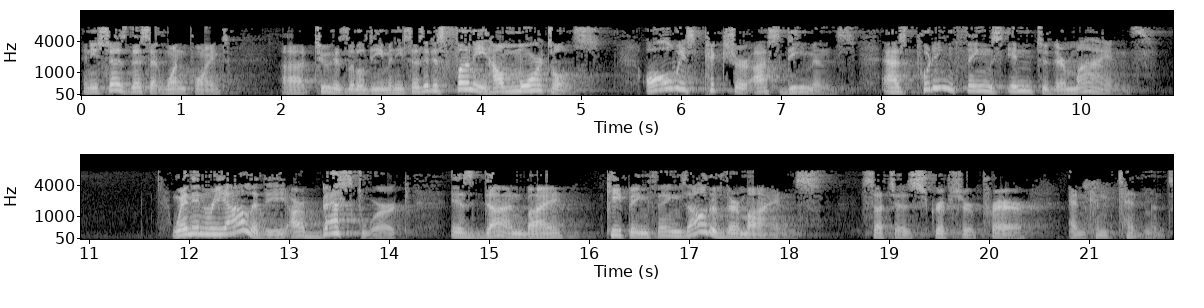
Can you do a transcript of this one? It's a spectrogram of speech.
And he says this at one point uh, to his little demon. He says, It is funny how mortals always picture us demons as putting things into their minds, when in reality, our best work is done by keeping things out of their minds, such as scripture, prayer, and contentment.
